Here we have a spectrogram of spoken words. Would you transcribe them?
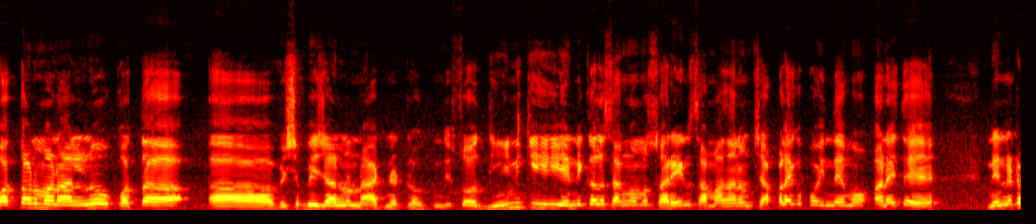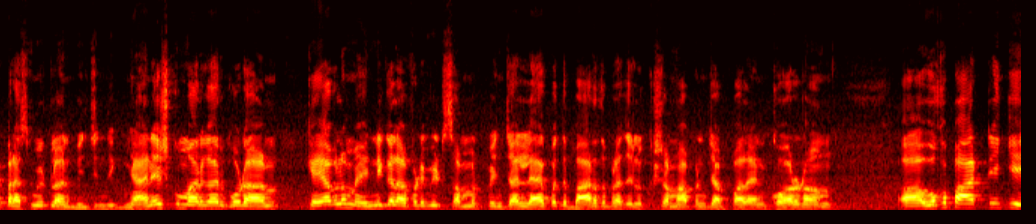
కొత్త అనుమానాలను కొత్త విషబీజాలను నాటినట్లు అవుతుంది. సో దీనికి ఎన్నికల సంఘం సరైన సమాధానం చెప్పలేకపోయిందేమో అనైతే నిన్నటి ప్రెస్ మీట్లో అనిపించింది. జ్ఞానేష్ కుమార్ గారు కూడా కేవలం ఎన్నికల అఫిడవిట్ సమర్పించాలి లేకపోతే భారత ప్రజలకు క్షమాపణ చెప్పాలని కోరడం ఒక పార్టీకి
